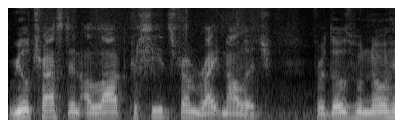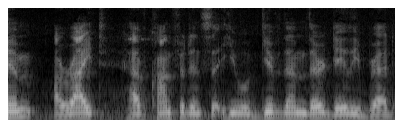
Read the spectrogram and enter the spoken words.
Real trust in Allah proceeds from right knowledge. For those who know Him aright have confidence that He will give them their daily bread,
